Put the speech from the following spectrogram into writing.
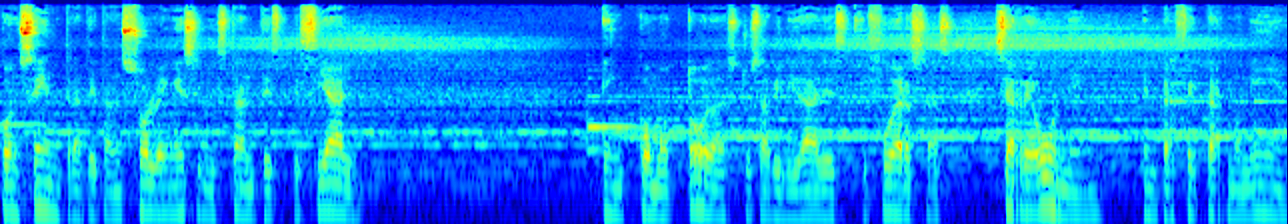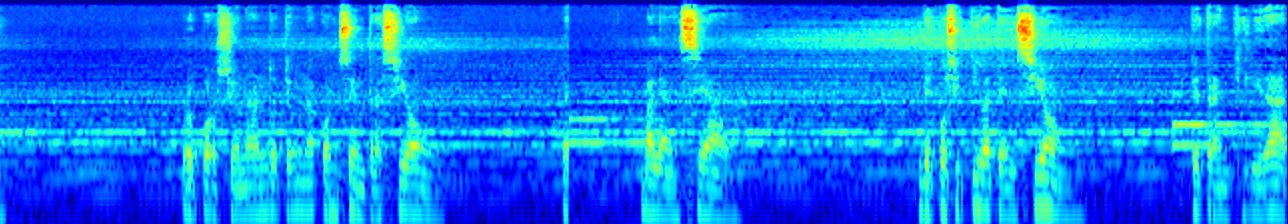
Concéntrate tan solo en ese instante especial, en cómo todas tus habilidades y fuerzas se reúnen en perfecta armonía, proporcionándote una concentración balanceada de positiva tensión, de tranquilidad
